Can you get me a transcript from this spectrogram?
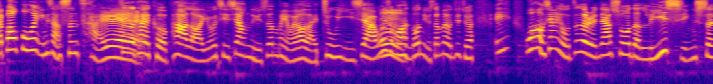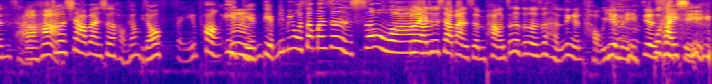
还包括会影响身材，哎，真的太可怕了。尤其像女生朋友要来注意一下，为什么很多女生朋友就觉得，哎，我好像有这个人家说的梨形身材，就是下半身好像比较肥胖一点点，明明我上半身很瘦啊。对啊，就是下半身胖，这个真的是很令人讨厌的一件，不开心。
